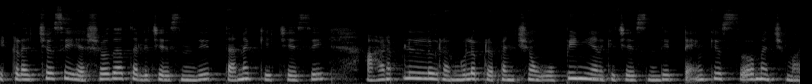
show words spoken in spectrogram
ఇక్కడ వచ్చేసి యశోద తల్లి చేసింది తనకి చేసి ఆడపిల్లలు రంగుల ప్రపంచం ఒపీనియన్కి చేసింది. థ్యాంక్ యూ సో మచ్ మా.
